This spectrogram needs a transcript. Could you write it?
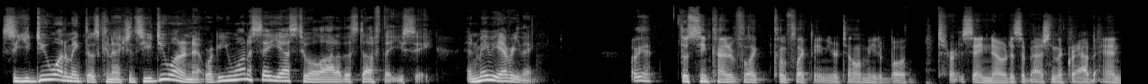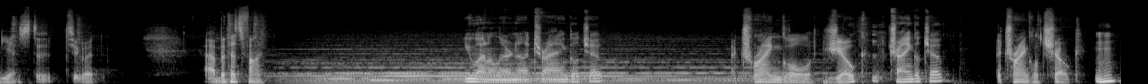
So you do want to make those connections. You do want to network. You want to say yes to a lot of the stuff that you see, and maybe everything. Okay. Those seem kind of like conflicting. You're telling me to both say no to Sebastian the Crab and yes to, to it. Uh, but that's fine. You want to learn a triangle choke? A triangle joke, Triangle choke? a triangle choke. Mm-hmm.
